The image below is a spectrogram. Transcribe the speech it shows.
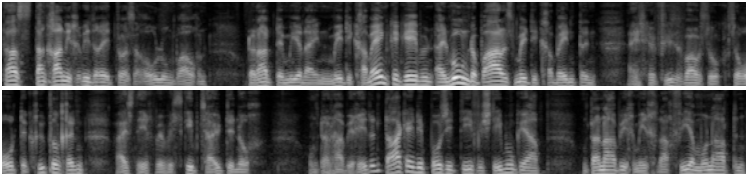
das, dann kann ich wieder etwas Erholung brauchen. Dann hat er mir ein Medikament gegeben, ein wunderbares Medikament, ein, ein so, so rote Kügelchen, weiß nicht, es gibt es heute noch. Und dann habe ich jeden Tag eine positive Stimmung gehabt. Und dann habe ich mich nach vier Monaten,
